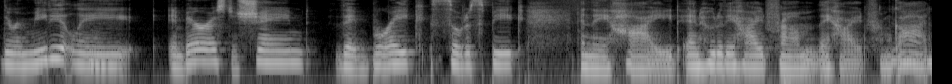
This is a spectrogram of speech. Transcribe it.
they're immediately mm. embarrassed, ashamed. They break, so to speak, and they hide. And who do they hide from? They hide from God.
